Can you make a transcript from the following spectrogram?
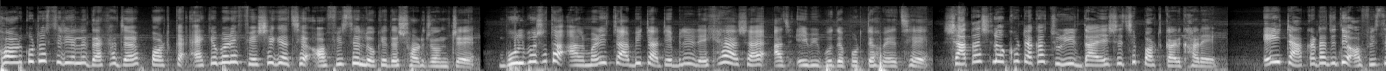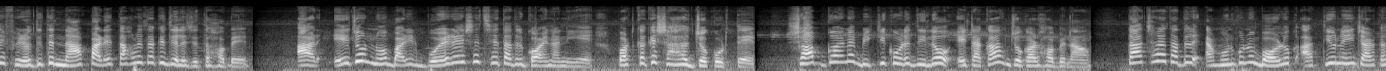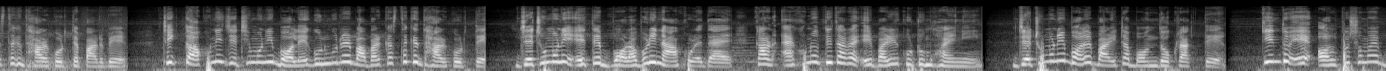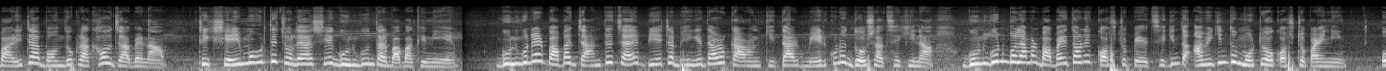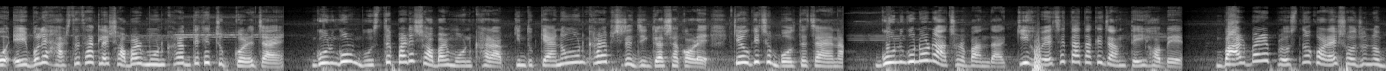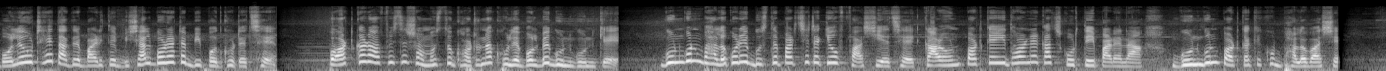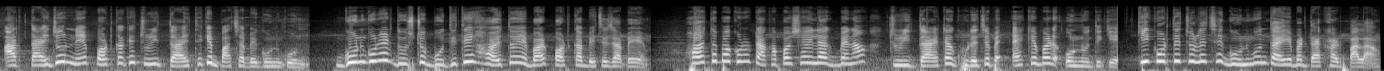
খড়কুটো সিরিয়ালে দেখা যায়, পটকা একেবারে ফেসে গেছে অফিসের লোকেদের ষড়যন্ত্রে। ভুলবশত আলমারির চাবিটা টেবিলে রেখে আসায় আজ এই বিপদে পড়তে হয়েছে। সাতাশ লক্ষ টাকা চুরির দায় এসেছে পটকার ঘাড়ে। এই টাকাটা যদি অফিসে ফেরত দিতে না পারে, তাহলে তাকে জেলে যেতে হবে। আর এজন্য বাড়ির বইয়েরা এসেছে তাদের গয়না নিয়ে, পটকাকে সাহায্য করতে। সব গয়না বিক্রি করে দিলেও এ টাকা জোগাড় হবে না। তাছাড়া তাদের এমন কোনো বড়লোক আত্মীয় নেই যার কাছ থেকে ধার করতে পারবে। ঠিক তখনই জেঠিমণি বলে গুনগুনের বাবার কাছ থেকে ধার করতে। জেঠুমণি এতে বরাবরই না করে দেয়, কারণ এখন অবধি তারা এ বাড়ির কুটুম হয়নি। জেঠুমণি বলে বাড়িটা বন্ধক রাখতে। কিন্তু এ অল্প সময়ে বাড়িটা বন্ধক রাখাও যাবে না। ঠিক সেই মুহূর্তে চলে আসে গুনগুন তার বাবাকে নিয়ে। গুনগুনের বাবা জানতে চায় বিয়েটা ভেঙে দেওয়ার কারণ কি, তার মেয়ের কোনো দোষ আছে কি না গুনগুন বলে, আমার বাবা এতে অনেক কষ্ট পেয়েছে, কিন্তু আমি কিন্তু মোটেও কষ্ট পাইনি। ও এই বলে হাসতে থাকলে সবার মন খারাপ দেখে চুপ করে যায়। গুনগুন বুঝতে পারে সবার মন খারাপ, কিন্তু কেন মন খারাপ সেটা জিজ্ঞাসা করে। কেউ কিছু বলতে চায় না। গুনগুনও নাছর বান্দা কি হয়েছে তা তাকে জানতেই হবে। বারবারে প্রশ্ন করায় সৌজন্য বলে ওঠে, তাদের বাড়িতে বিশাল বড় একটা বিপদ ঘটেছে। পটকার অফিসে সমস্ত ঘটনা খুলে বলবে গুনগুনকে। গুনগুন ভালো করে বুঝতে পারছে এটা কেউ ফাঁসিয়েছে, কারণ পটকা এই ধরনের কাজ করতেই পারে না। গুনগুন পটকাকে খুব ভালোবাসে, আর তাই জন্যে পটকাকে চুরির দায় থেকে বাঁচাবে গুনগুন। গুনগুনের দুষ্ট বুদ্ধিতেই হয়তো এবার পটকা বেঁচে যাবে। হয়তো বা কোনো টাকা পয়সাই লাগবে না, চুরির দায়টা ঘুরে যাবে একেবারে অন্যদিকে। কি করতে চলেছে গুনগুন তাই এবার দেখার পালা।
